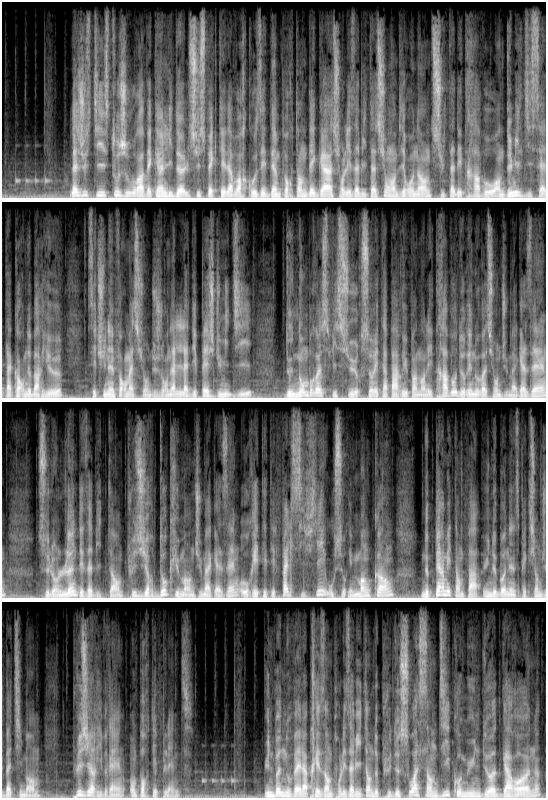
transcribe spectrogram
La justice toujours avec un Lidl suspecté d'avoir causé d'importants dégâts sur les habitations environnantes suite à des travaux en 2017 à Cornebarieux. C'est une information du journal La Dépêche du Midi. De nombreuses fissures seraient apparues pendant les travaux de rénovation du magasin. Selon l'un des habitants, plusieurs documents du magasin auraient été falsifiés ou seraient manquants, ne permettant pas une bonne inspection du bâtiment. Plusieurs riverains ont porté plainte. Une bonne nouvelle à présent pour les habitants de plus de 70 communes de Haute-Garonne.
